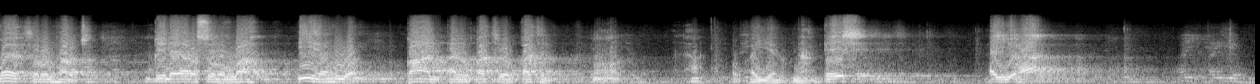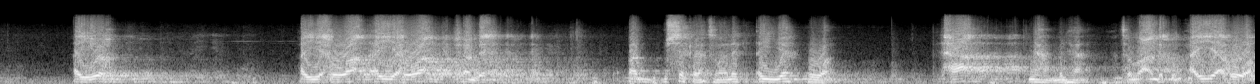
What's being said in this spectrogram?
ويكثر الهرج. قيل يا رسول الله إيه هو؟ قال القتل القتل. أو أيه نعم. إيش؟ أيها أيه أيه هو أيه هو شلون قال بالشكل أحسن لك أيه هو الهاء؟ نعم بالهاء. ثم عندكم. أيه هو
